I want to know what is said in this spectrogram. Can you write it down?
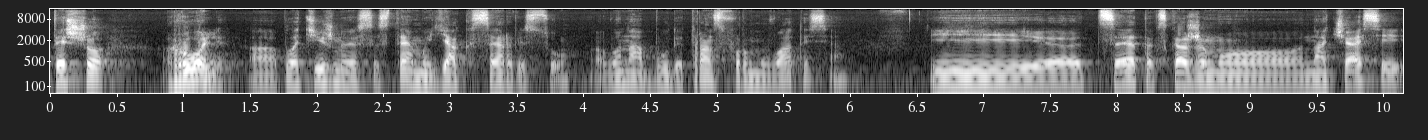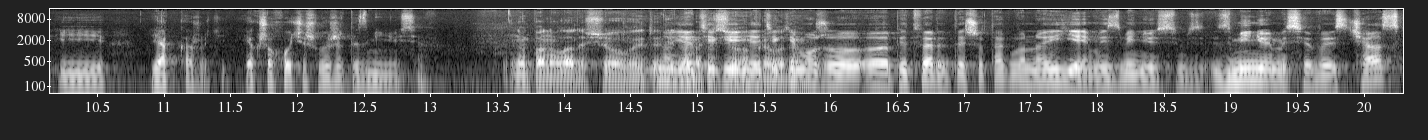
те, що роль платіжної системи як сервісу, вона буде трансформуватися. І е, це, так скажемо, на часі. І як кажуть, якщо хочеш вижити, змінюйся. Ну, пане Владе, що ви тоді Ну, я з тільки, цього я тільки можу е, підтвердити, що так воно і є. Ми змінюємося, змінюємося весь час.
